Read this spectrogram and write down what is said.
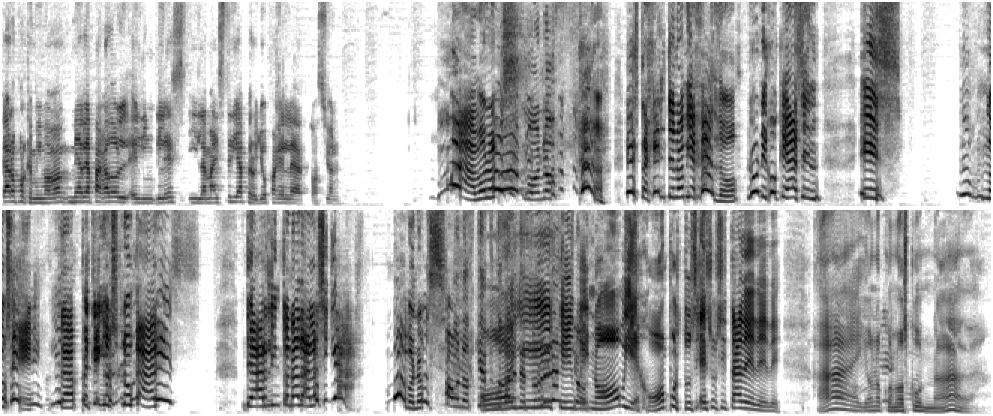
caro porque mi mamá me había pagado el, el inglés y la maestría, pero yo pagué la actuación. ¡Vámonos! Vámonos. Esta gente no ha viajado. Lo único que hacen es, no sé, ir a pequeños lugares de Arlington a Dallas y ya. Vámonos. Vámonos, ¿qué haces? No de Oye, qué güey. No, viejón, pues tú, eso sí está de, de, de- Ay, yo no conozco nada.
